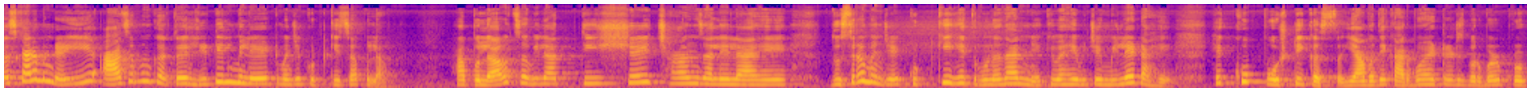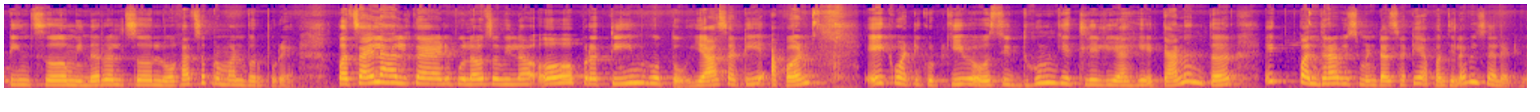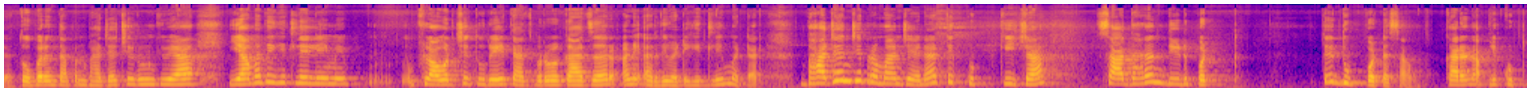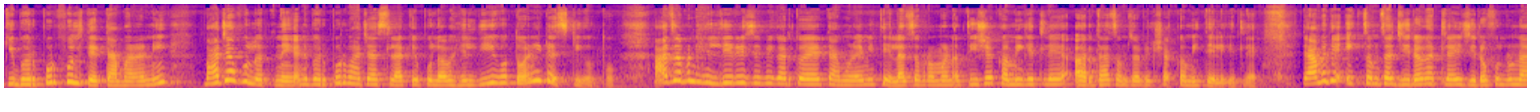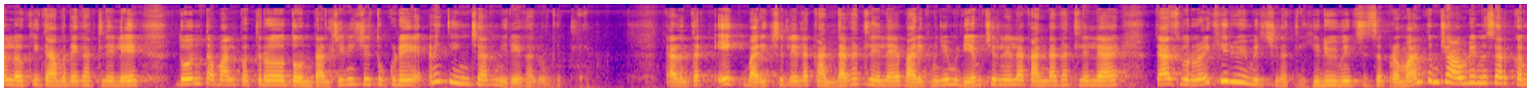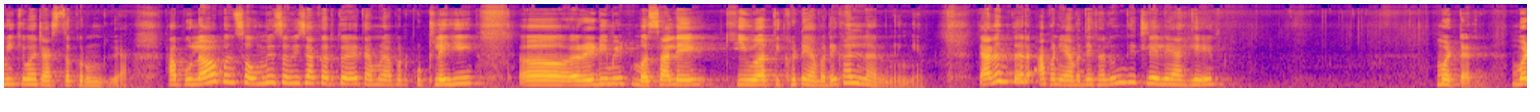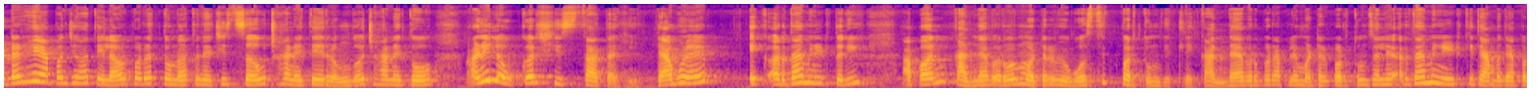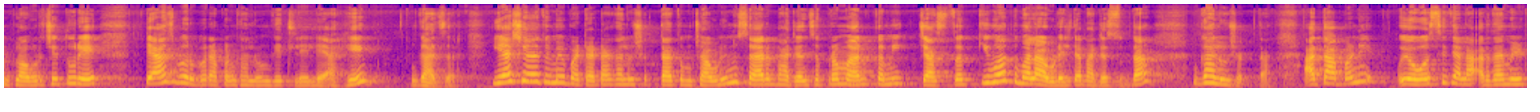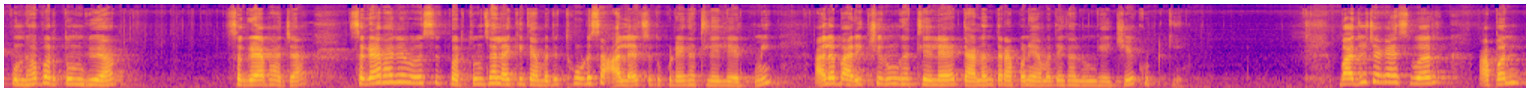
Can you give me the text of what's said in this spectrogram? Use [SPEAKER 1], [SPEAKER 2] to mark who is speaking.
[SPEAKER 1] नमस्कार मंडळी आज आपण करतोय लिटिल मिलेट म्हणजे कुटकीचा पुलाव. हा पुलाव चवीला अतिशय छान झालेला आहे. दुसरं म्हणजे कुटकी हे तृणधान्य किंवा हे जे मिलेट आहे हे खूप पौष्टिक असतं. यामध्ये कार्बोहायड्रेट्सबरोबर प्रोटीनचं मिनरलचं लोहाचं प्रमाण भरपूर आहे. पचायला हलकं आहे आणि पुलाव चवीला अप्रतिम होतो. यासाठी आपण एक वाटी कुटकी व्यवस्थित धुवून घेतलेली आहे. त्यानंतर एक पंधरा वीस मिनिटांसाठी आपण तिला भिजायला ठेवूया. तोपर्यंत आपण भाज्या चिरून घेऊया. यामध्ये घेतलेले मी फ्लॉवरचे तुरे त्याचबरोबर गाजर आणि अर्धी वाटी घेतली मटर. भाज्यांचे प्रमाण जे आहे ना ते कुट कुटकीच्या साधारण दीडपट ते दुप्पट असावं. कारण आपली कुटकी भरपूर फुलते त्या मानाने भाज्या फुलत नाही आणि भरपूर भाज्या असल्या की पुलाव हेल्दी होतो आणि टेस्टी होतो. आज आपण हेल्दी रेसिपी करतो आहे त्यामुळे मी तेलाचं प्रमाण अतिशय कमी घेतले अर्धा चमचापेक्षा कमी तेल घेतलं. आहे त्यामध्ये एक चमचा जिरं घातलं आहे जिरं फुलून आलं की त्यामध्ये घातलेले दोन तमालपत्र दोन दालचिनीचे तुकडे आणि तीन चार मिरे घालून घेतले. त्यानंतर एक बारीक चिरलेला कांदा घातलेला आहे बारीक म्हणजे मिडियम चिरलेला कांदा घातलेला आहे. त्याचबरोबर एक हिरवी मिरची घातली. हिरवी मिरचीचं प्रमाण तुमच्या आवडीनुसार कमी किंवा जास्त करून घेऊया. हा पुलाव आपण सौम्य चवीचा करतो आहे त्यामुळे आपण कुठलेही रेडीमेड मसाले किंवा तिखट यामध्ये घालणार नाही आहे त्यानंतर आपण यामध्ये घालून घेतलेले आहे मटर. मटर हे आपण जेव्हा तेलावर परततो ना तर त्याची चव छान येते रंग छान येतो आणि लवकर शिजतातही. त्यामुळे एक अर्धा मिनिट तरी आपण कांद्याबरोबर मटर व्यवस्थित परतून घेतले. कांद्याबरोबर आपले मटर परतून झाले अर्धा मिनिट की त्यामध्ये आपण फ्लॉवरचे तुरे त्याचबरोबर आपण घालून घेतलेले आहे गाजर. याशिवाय तुम्ही बटाटा घालू शकता. तुमच्या आवडीनुसार भाज्यांचं प्रमाण कमी जास्त किंवा तुम्हाला आवडेल त्या भाज्यासुद्धा घालू शकता. आता आपण व्यवस्थित याला अर्धा मिनिट पुन्हा परतून घेऊया. सगळ्या भाज्या सगळ्या भाज्या व्यवस्थित परतून झाल्या की त्यामध्ये थोडंसं आल्याचे तुकडे घातलेले आहेत मी. आलं बारीक चिरून घातलेलं आहे. त्यानंतर आपण यामध्ये घालून घ्यायची आहे कुटकी. बाजूच्या गॅसवर आपण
